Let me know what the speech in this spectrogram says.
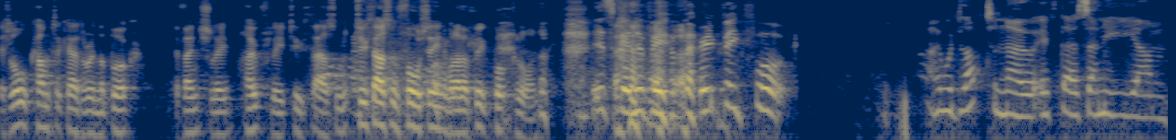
It'll all come together in the book eventually. Hopefully, 2000, 2014, we'll have a big book launch. it's going to be a very big book. I would love to know if there's any um,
